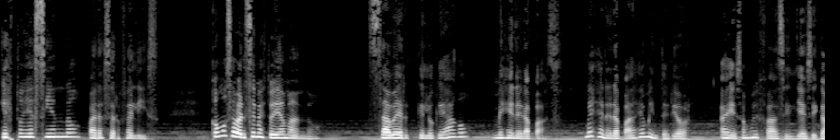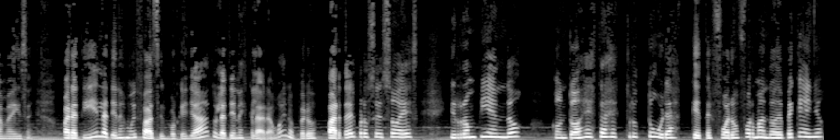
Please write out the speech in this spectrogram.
¿Qué estoy haciendo para ser feliz? ¿Cómo saber si me estoy amando? Saber que lo que hago me genera paz. Me genera paz en mi interior. Ay, eso es muy fácil, Jessica me dice. Para ti la tienes muy fácil porque ya tú la tienes clara. Bueno, pero parte del proceso es ir rompiendo con todas estas estructuras que te fueron formando de pequeño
